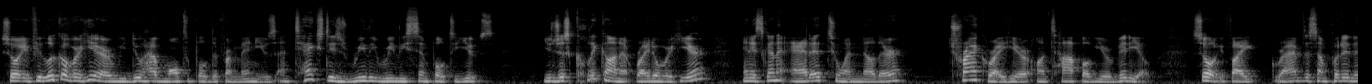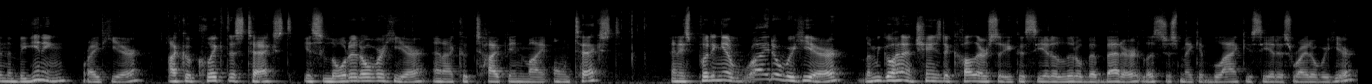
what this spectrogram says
So if you look over here, we do have multiple different menus and text is really, really simple to use. You just click on it right over here and it's gonna add it to another track right here on top of your video. So if I grab this and put it in the beginning right here, I could click this text, it's loaded over here and I could type in my own text and it's putting it right over here. Let me go ahead and change the color so you could see it a little bit better. Let's just make it black. You see it is right over here.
